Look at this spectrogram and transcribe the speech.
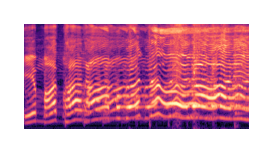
એ માથા નામ તમાને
